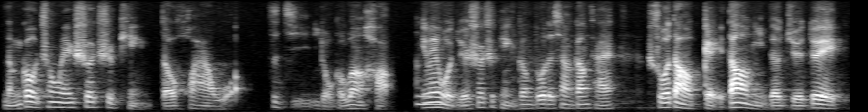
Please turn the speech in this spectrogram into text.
能够称为奢侈品的话，我自己有个问号，因为我觉得嗯。奢侈品更多的像刚才说到，给到你的绝对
